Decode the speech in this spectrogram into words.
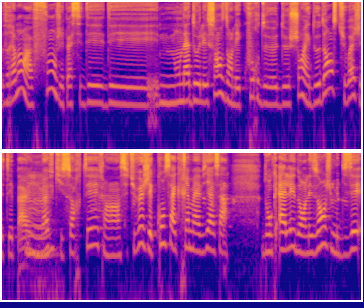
vraiment à fond. J'ai passé des, mon adolescence dans les cours de, de chant et de danse, tu vois, j'étais pas une mhm. meuf qui sortait. Enfin, si tu veux, j'ai consacré ma vie à ça. Donc aller dans les anges, je me disais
